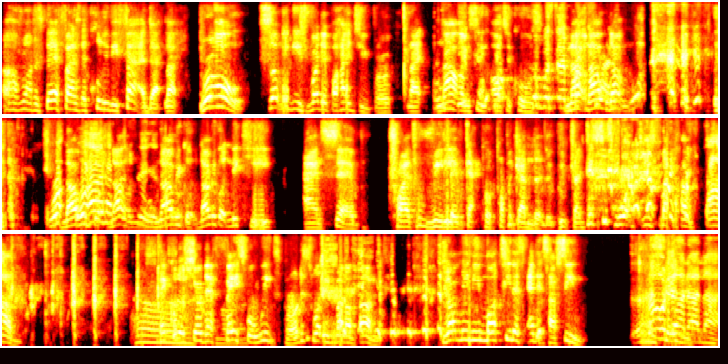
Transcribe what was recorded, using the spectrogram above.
oh rah, there's bare fans. They're calling me fat and that, like bro. Somebody's running behind you, bro. Like now, I'm seeing articles. Now, now, now, What? What, now we what I got now, to say is, now we got now we got Nikki and Seb trying to relive Gakpo propaganda in the group chat. This is what these men have done. They could have showed their oh, face for weeks, bro. This is what these men have done. Do you know what how many Martinez edits I've seen? no, no, no, no.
